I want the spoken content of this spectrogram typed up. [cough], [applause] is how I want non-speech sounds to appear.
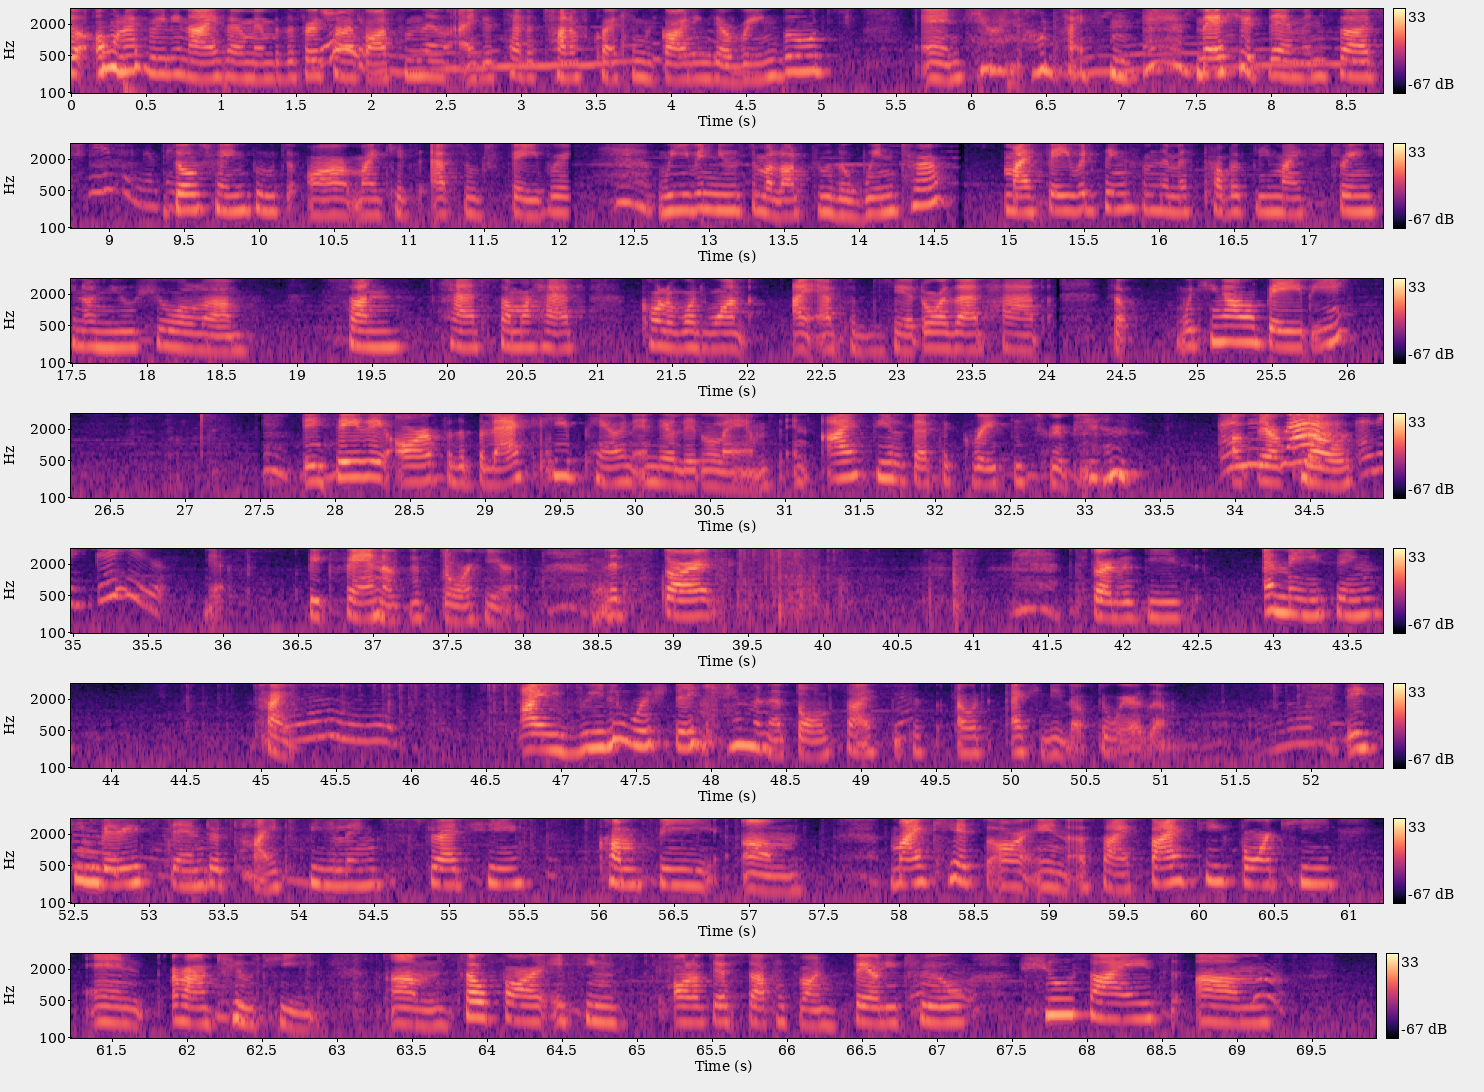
the owner's really nice. I remember the first time i bought from them i just had a ton of questions regarding their rain boots and [laughs] she was so nice and measured them and such. Those rain boots are my kids absolute favorite. We even use them a lot through the winter. My favorite thing from them is probably my strange and unusual um, sun hat, summer hat, call it what you want. I absolutely adore that hat. So, Witching Hour Baby. They say they are for the black sheep parent and their little lambs. And I feel that's a great description [laughs] of their clothes. Yes, big fan of the store here. Let's start, start with these amazing tights. I really wish they came in adult size because I would actually love to wear them. They seem very standard tight feeling, stretchy, comfy. Um, my kids are in a size 5T, 4T, and around 2T. Um, so far, it seems all of their stuff has run fairly true. Shoe size, um,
